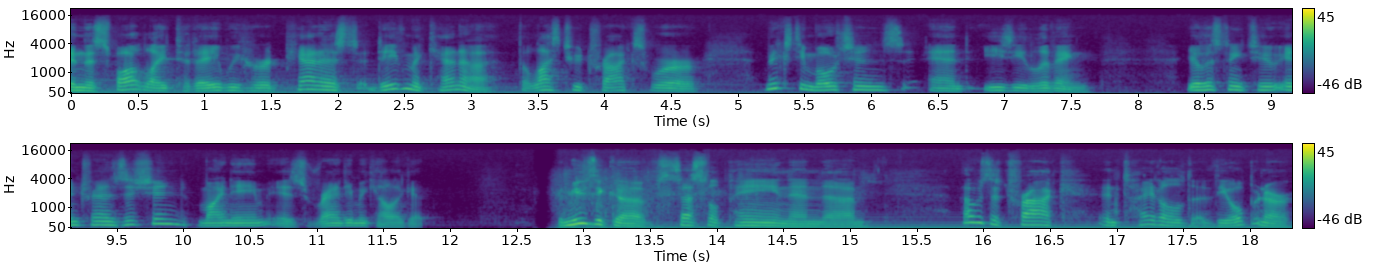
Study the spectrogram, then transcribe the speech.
In the spotlight today, we heard pianist Dave McKenna. The last two tracks were Mixed Emotions and Easy Living. You're listening to In Transition. My name is Randy McElligott. The music of Cecil Payne, and uh, that was a track entitled The Opener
